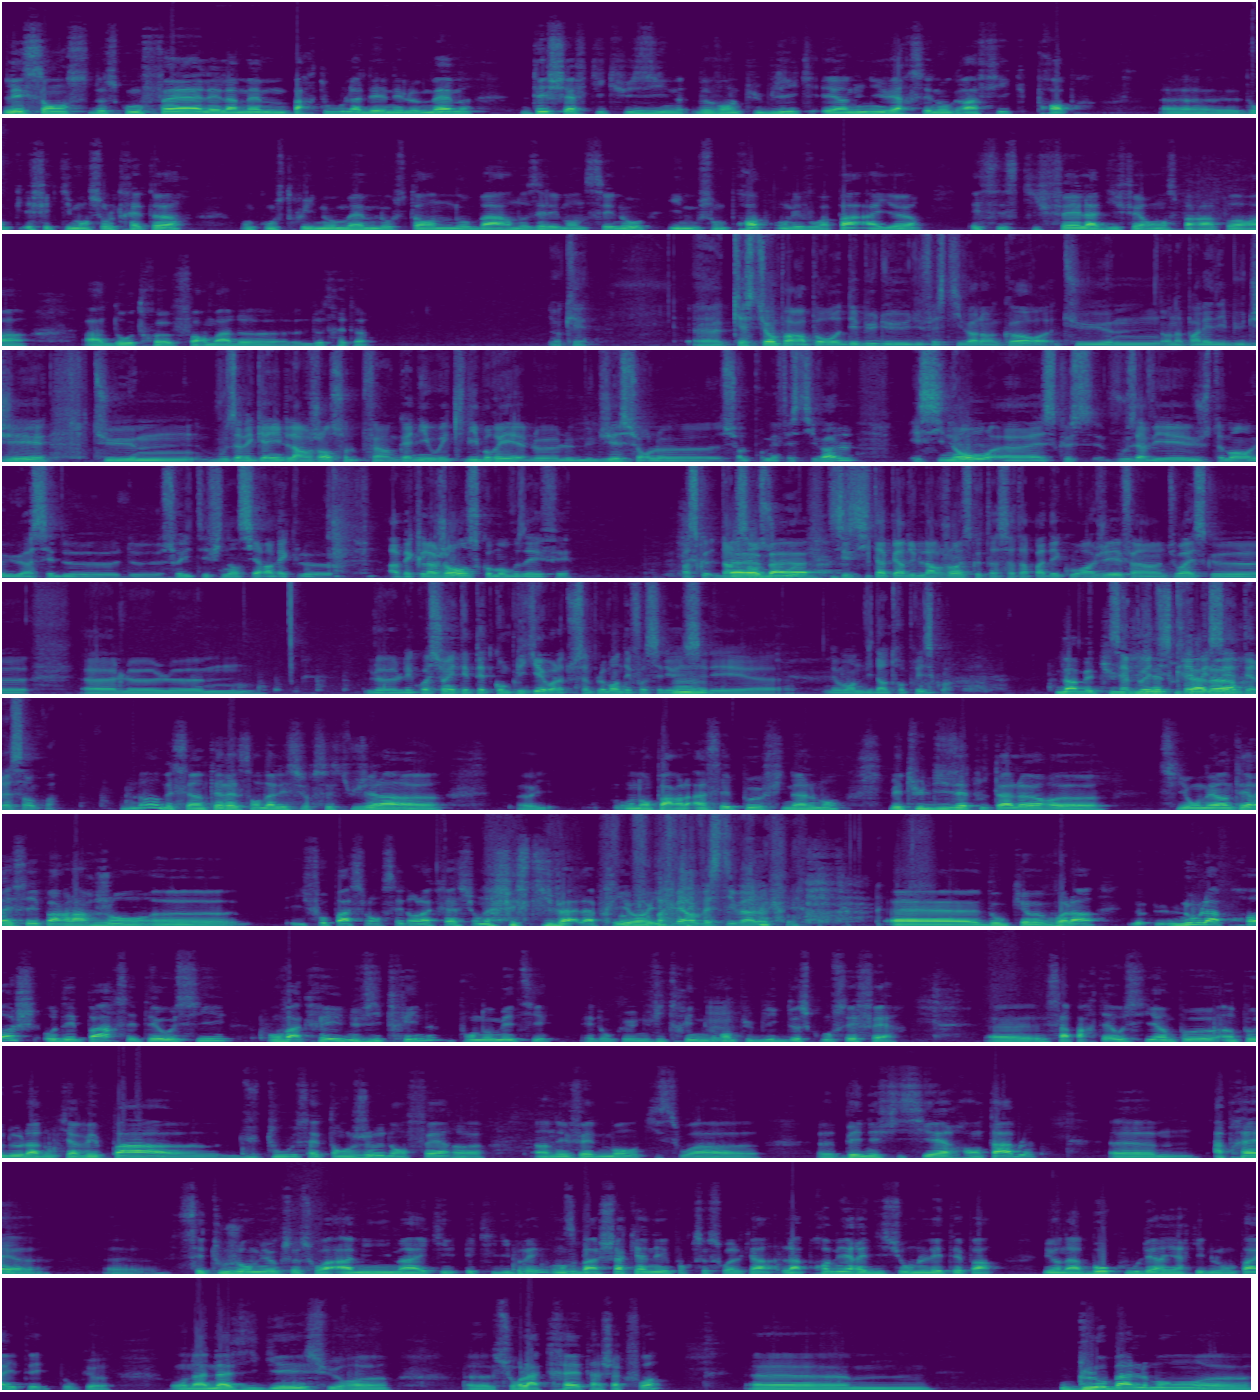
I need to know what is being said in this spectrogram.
l'essence de ce qu'on fait, elle est la même partout, l'ADN est le même des chefs qui cuisinent devant le public et un univers scénographique propre. Euh, donc effectivement sur le traiteur, on construit nous-mêmes nos stands, nos bars, nos éléments de scéno. Ils nous sont propres, on les voit pas ailleurs, et c'est ce qui fait la différence par rapport à, d'autres formats de, traiteurs. Ok. Euh, question par rapport au début du, festival encore. Tu, euh, on a parlé des budgets. Tu, euh, vous avez gagné de l'argent, enfin gagné ou équilibré le, budget sur le sur le premier festival. Et sinon, est-ce que vous avez justement eu assez de, de solidité financière avec le avec l'agence? Comment vous avez fait? Parce que dans le sens où bah, si, si tu as perdu de l'argent, est-ce que ça t'a pas découragé? Enfin, tu vois, est-ce que le, le l'équation était peut-être compliquée? Voilà, tout simplement. Des fois, c'est des, hmm. des, euh, moments de vie d'entreprise, quoi. Non, mais tu c'est un peu discret, mais c'est intéressant, quoi. Non, mais c'est intéressant d'aller sur ces sujets-là. Euh, euh, on en parle assez peu finalement. Mais tu le disais tout à l'heure, si on est intéressé par l'argent, il faut pas se lancer dans la création d'un festival a priori. Faut pas faire un festival. donc voilà. Nous, l'approche au départ, c'était aussi, on va créer une vitrine pour nos métiers et donc une vitrine mmh. grand public de ce qu'on sait faire. Euh, ça partait aussi un peu, un peu de là. Donc il n'y avait pas euh, du tout cet enjeu d'en faire euh, un événement qui soit bénéficiaire, rentable. après, c'est toujours mieux que ce soit à minima équilibré. On se bat chaque année pour que ce soit le cas. La première édition ne l'était pas. Il y en a beaucoup derrière qui ne l'ont pas été. Donc on a navigué sur, sur la crête à chaque fois. Euh, globalement, euh,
